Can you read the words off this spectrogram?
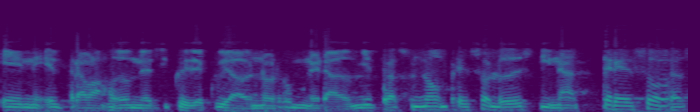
en el trabajo doméstico y de cuidado no remunerado, mientras un hombre solo destina 3 horas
